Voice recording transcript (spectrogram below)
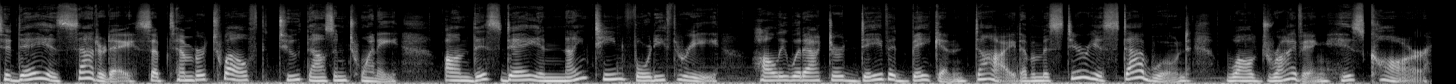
Today is Saturday, September 12th, 2020. On this day in 1943, Hollywood actor David Bacon died of a mysterious stab wound while driving his car.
